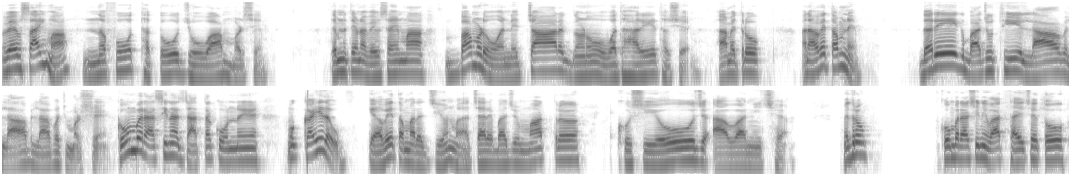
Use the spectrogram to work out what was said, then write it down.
વ્યવસાયમાં નફો થતો જોવા મળશે. તેમને તેમના વ્યવસાયમાં બમણો અને ચાર ગણો વધારે થશે. આ મિત્રો, અને હવે તમને દરેક બાજુથી લાભ લાભ લાભ જ મળશે. કુંભ રાશિના જાતકોને હું કહી દઉં કે હવે તમારા જીવનમાં ચારે બાજુ માત્ર ખુશીઓ જ આવવાની છે. મિત્રો, કુંભ રાશિની વાત થાય છે તો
